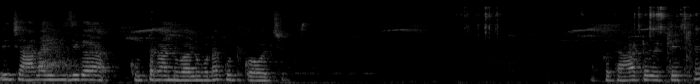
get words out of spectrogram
ఇది చాలా ఈజీగా కుట్టరాని వాళ్ళు కూడా కుట్టుకోవచ్చు. ఒక దాటు పెట్టేస్తే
